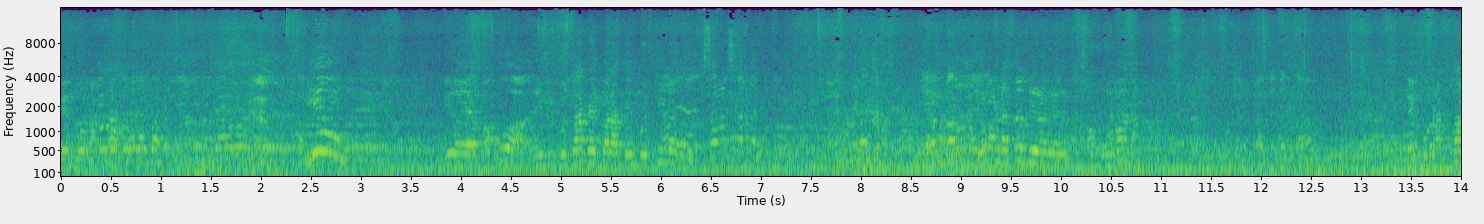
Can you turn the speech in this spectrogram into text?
Tembok rata. Iya. Wilayah Papua lebih besar daripada tembok Cina. Sama sekali. Yang baru cuma datang di Papua mana? Tembok rata.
